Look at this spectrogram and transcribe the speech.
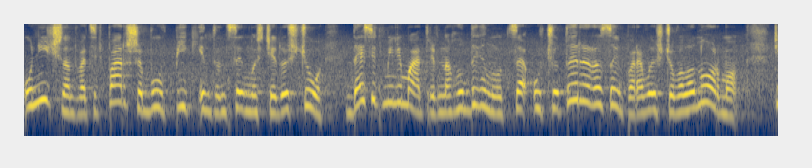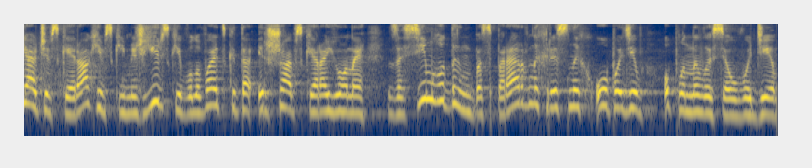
У ніч на 21 був пік інтенсивності дощу – 10 міліметрів на годину. Це у чотири рази перевищувало норму. Тячівський, Рахівський, Міжгірський, Воловецький та Іршавський райони за сім годин безперервних рясних опадів опинилися у воді.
